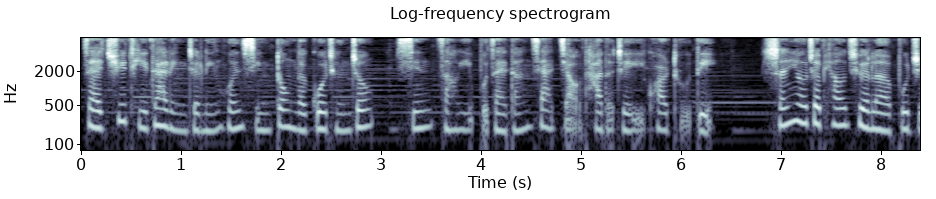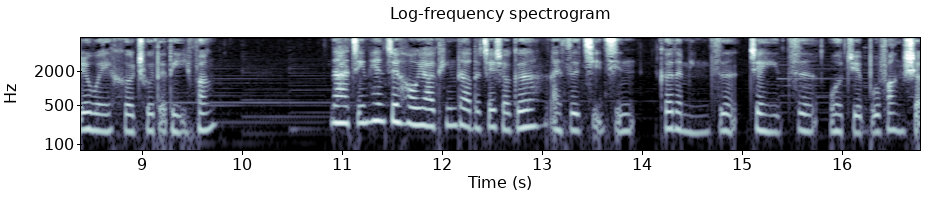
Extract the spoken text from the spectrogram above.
在躯体带领着灵魂行动的过程中。心早已不在当下脚踏的这一块土地，神游着飘去了不知为何处的地方。那今天最后要听到的这首歌来自齐秦，歌的名字《这一次我绝不放手》。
